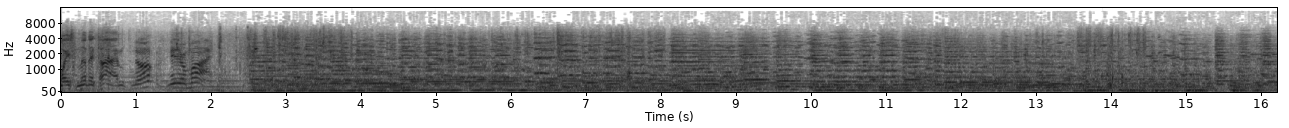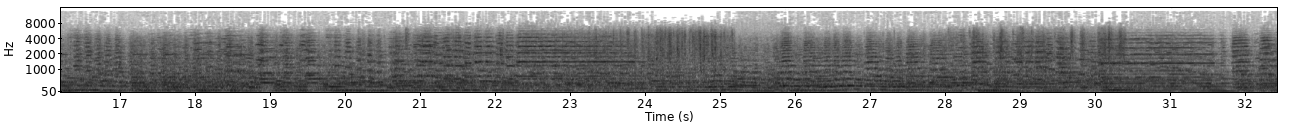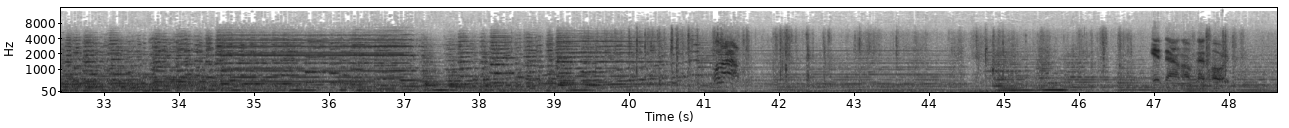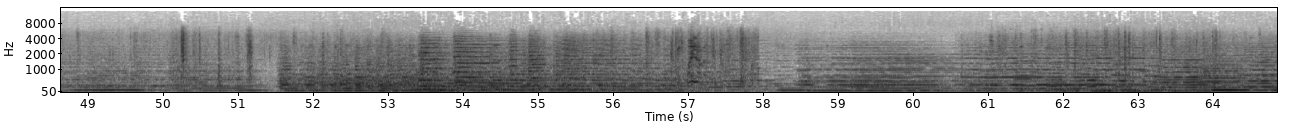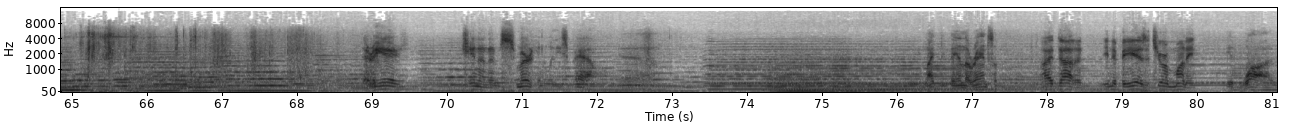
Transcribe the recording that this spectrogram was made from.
wasting any time. No, neither am I. down off that horse. smirking with his pal. Might be paying the ransom. I doubt it. Even if he is, it's your money. It was.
